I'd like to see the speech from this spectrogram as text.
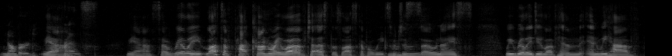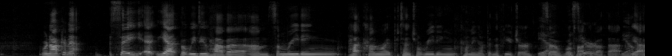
numbered Yeah. prints. Yeah. So really lots of Pat Conroy love to us this last couple weeks, which Mhm. is so nice. We really do love him and we have we're not going to say it yet, but we do have a um, some reading Pat Conroy potential reading coming up in the future. Yeah, so we'll talk year. about that. Yeah. Yeah.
